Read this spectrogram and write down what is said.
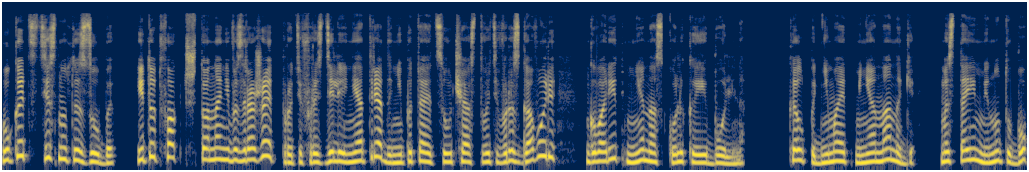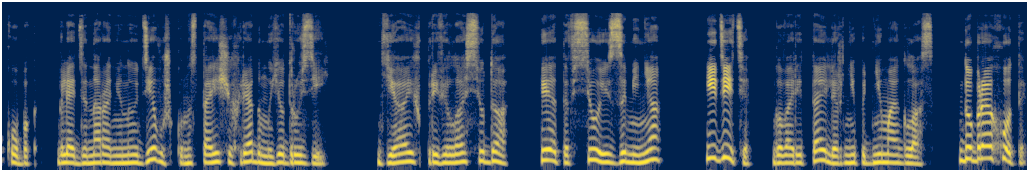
У Кэт стиснуты зубы, и тот факт, что она не возражает против разделения отряда, не пытается участвовать в разговоре, говорит мне, насколько ей больно. Кэл поднимает меня на ноги, мы стоим минуту бок о бок, глядя на раненую девушку, настоящих рядом ее друзей. Я их привела сюда, и это все из-за меня? «Идите», — говорит Тайлер, не поднимая глаз. «Доброй охоты!»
